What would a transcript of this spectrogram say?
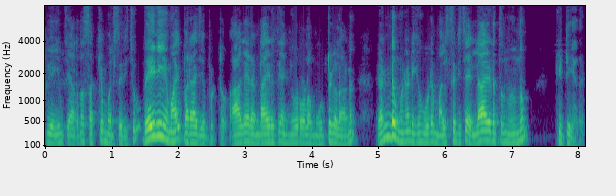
പി ഐയും ചേർന്ന് സഖ്യം മത്സരിച്ചു. ദയനീയമായി പരാജയപ്പെട്ടു. ആകെ രണ്ടായിരത്തി അഞ്ഞൂറോളം വോട്ടുകളാണ് രണ്ട് മുന്നണിക്കും കൂടെ മത്സരിച്ച എല്ലായിടത്തു നിന്നും കിട്ടിയത്.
